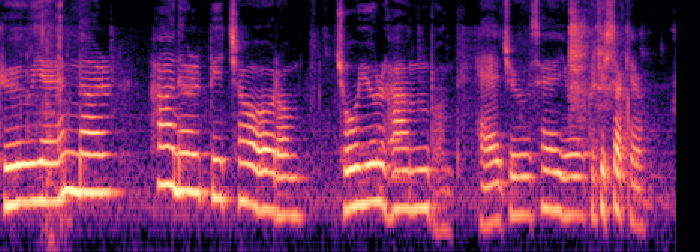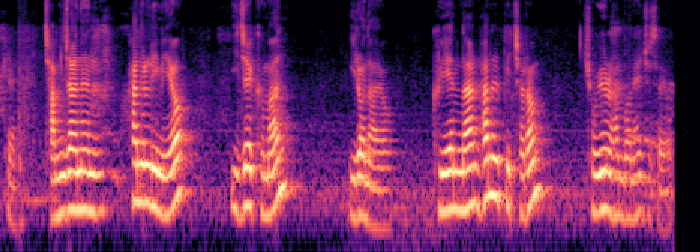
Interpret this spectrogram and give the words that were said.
그 옛날 하늘빛처럼 조율 한번 해주세요. 그렇게 시작해요. 잠자는 하늘님이여 이제 그만 일어나요. 그 옛날 하늘빛처럼 조율 한번 해주세요.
